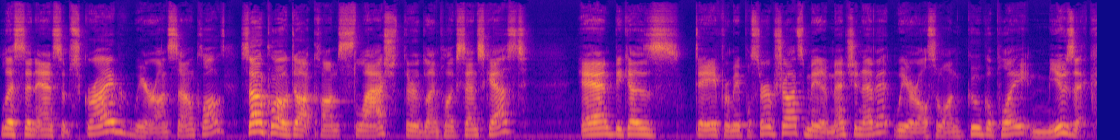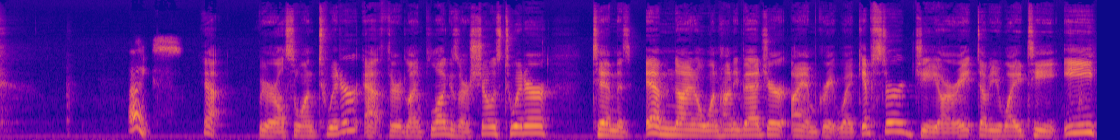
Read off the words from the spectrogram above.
listen, and subscribe. We are on SoundCloud. SoundCloud.com slash Third Line Plug Sensecast. And because Dave from Maple Syrup Shots made a mention of it, we are also on Google Play Music. Nice. Yeah. We are also on Twitter at Third Line Plug is our show's Twitter. Tim is M901 Honey Badger. I am Great White Gipster, G R 8 W Y T E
